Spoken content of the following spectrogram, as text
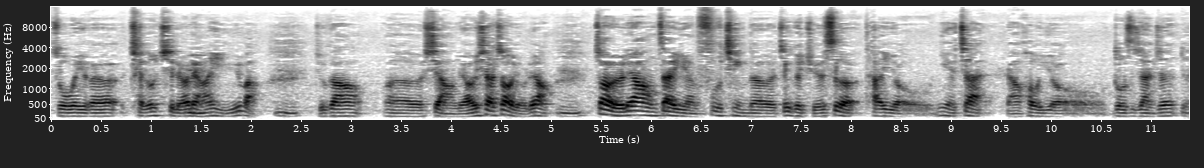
作为一个切入去聊两个演员吧。嗯就讲呃想聊一下赵有亮。嗯赵有亮在演父亲的这个角色，他有孽债，然后有多次战争。对，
